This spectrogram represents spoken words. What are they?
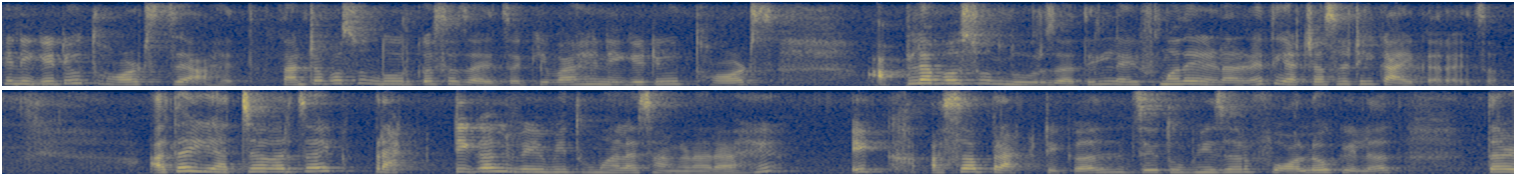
हे निगेटिव्ह थॉट्स जे आहेत त्यांच्यापासून दूर कसं जायचं? किंवा हे निगेटिव्ह थॉट्स आपल्यापासून दूर जातील? लाईफमध्ये येणार नाहीत? याच्यासाठी काय करायचं? आता याच्यावरचा एक प्रॅक्टिकल वे मी तुम्हाला सांगणार आहे. एक असं प्रॅक्टिकल जे तुम्ही जर फॉलो केलं तर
